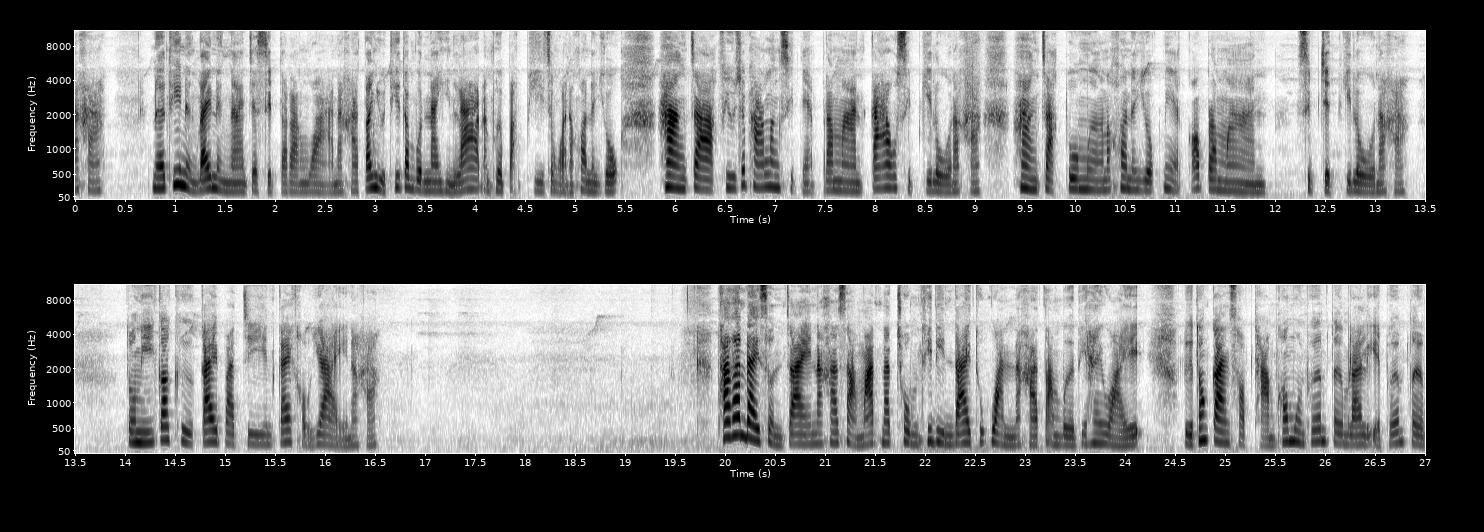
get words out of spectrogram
นะคะ เนื้อที่หนึ่งไร่หนึ่งงาน 70 ตารางวานะคะ ตั้งอยู่ที่ตำบลนายหินลาดอำเภอปักพี จังหวัดนครนายก ห่างจากฟิวเจอร์พาร์คลังสิตเนี่ยประมาณ 90 กิโลนะคะ ห่างจากตัวเมืองนครนายกเนี่ยก็ประมาณ 17 กิโลนะคะ ตรงนี้ก็คือใกล้ปาจีนใกล้เขาใหญ่นะคะ ถ้าท่านใดสนใจนะคะ สามารถนัดชมที่ดินได้ทุกวันนะคะ ตามเบอร์ที่ให้ไว้ หรือต้องการสอบถามข้อมูลเพิ่มเติมรายละเอียดเพิ่มเติม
